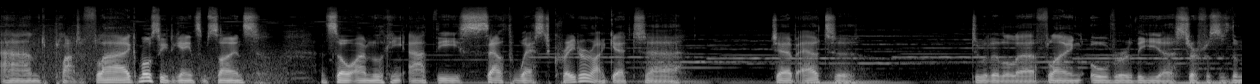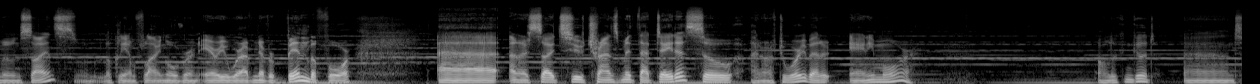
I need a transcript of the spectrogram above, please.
and plant a flag, mostly to gain some science. And so I'm looking at the southwest crater. I get uh, Jeb out to do a little uh, flying over the uh, surface of the moon science. Luckily, I'm flying over an area where I've never been before. Uh, and I decide to transmit that data so I don't have to worry about it anymore. All looking good. And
